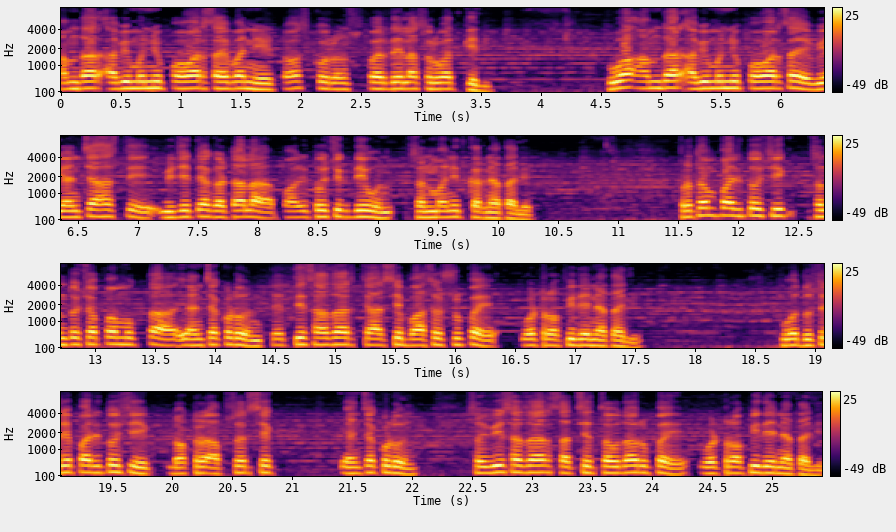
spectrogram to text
आमदार अभिमन्यू पवार साहेबांनी टॉस करून स्पर्धेला सुरुवात केली. व आमदार अभिमन्यू पवार साहेब यांच्या हस्ते विजेत्या गटाला पारितोषिक देऊन सन्मानित करण्यात आले. प्रथम पारितोषिक संतोषप्पा मुक्ता यांच्याकडून तेहतीस हजार चारशे बासष्ट रुपये व ट्रॉफी देण्यात आली. व दुसरे पारितोषिक डॉक्टर अफसर शेख यांच्याकडून सव्वीस हजार सातशे चौदा रुपये व ट्रॉफी देण्यात आली.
